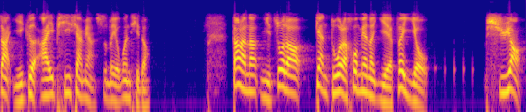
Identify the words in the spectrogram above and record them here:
在一个 IP 下面是没有问题的。当然呢，你做到店多了，后面呢也会有需要，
